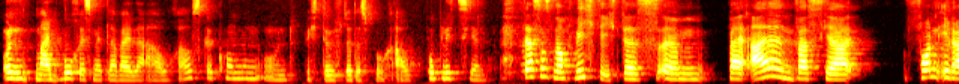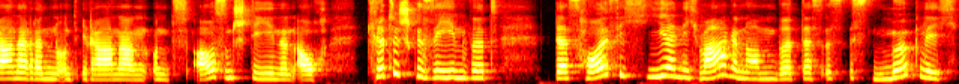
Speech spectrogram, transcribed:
Und mein Buch ist mittlerweile auch rausgekommen und ich dürfte das Buch auch publizieren. Das ist noch wichtig, dass ähm, bei allem, was ja von Iranerinnen und Iranern und Außenstehenden auch kritisch gesehen wird, dass häufig hier nicht wahrgenommen wird, dass es ist möglich,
